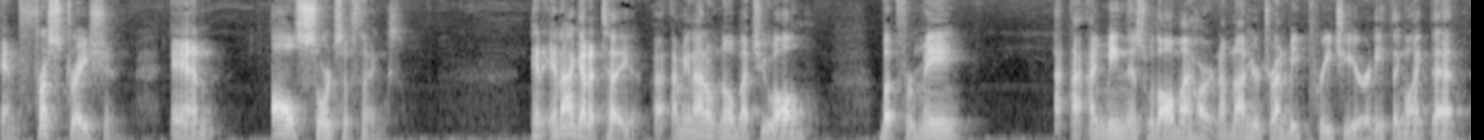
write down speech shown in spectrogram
and frustration and all sorts of things. And, and I got to tell you, I, I, mean, I don't know about you all, but for me, I, I mean this with all my heart, and I'm not here trying to be preachy or anything like that.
